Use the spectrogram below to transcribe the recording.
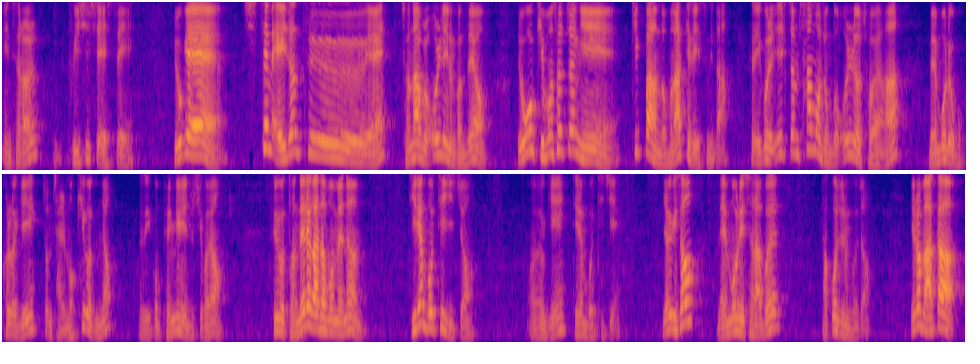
인터널 VCC SA. 요게 시스템 에이전트에 전압을 올리는 건데요. 요거 기본 설정이 깃바는 너무 낮게 되어 있습니다. 그래서 이걸 1.35 정도 올려줘야 메모리 오버클럭이 좀 잘 먹히거든요. 그래서 이거 변경해 주시고요. 그리고 더 내려가다 보면은 디램 voltage 있죠. 어, 여기 디램 voltage. 여기서 메모리 전압을 바꿔주는 거죠. 이러면 아까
